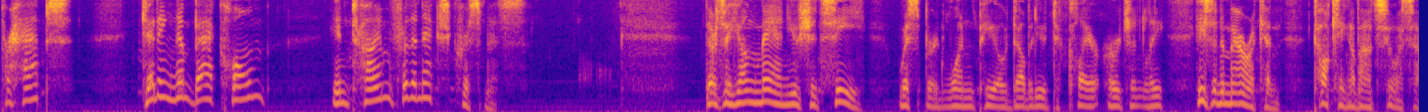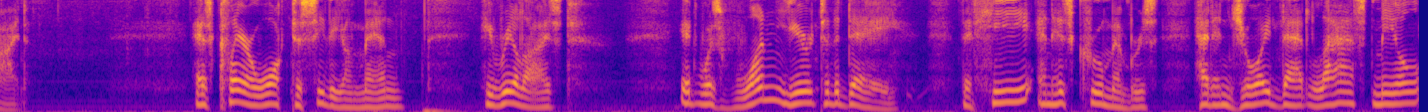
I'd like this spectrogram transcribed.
Perhaps getting them back home in time for the next Christmas. There's a young man you should see, whispered one POW to Claire urgently. He's an American, talking about suicide. As Claire walked to see the young man, he realized it was one year to the day that he and his crew members had enjoyed that last meal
